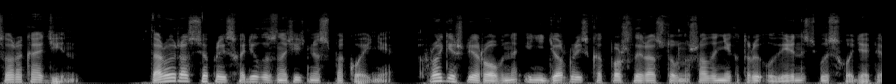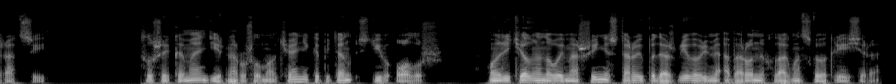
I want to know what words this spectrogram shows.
41. Второй раз все происходило значительно спокойнее. Фроги шли ровно и не дергались, как в прошлый раз, что внушало некоторую уверенность в исходе операции. «Слушай, командир», — нарушил молчание капитан Стив Олуш. Он летел на новой машине, старую подожгли во время обороны флагманского крейсера.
